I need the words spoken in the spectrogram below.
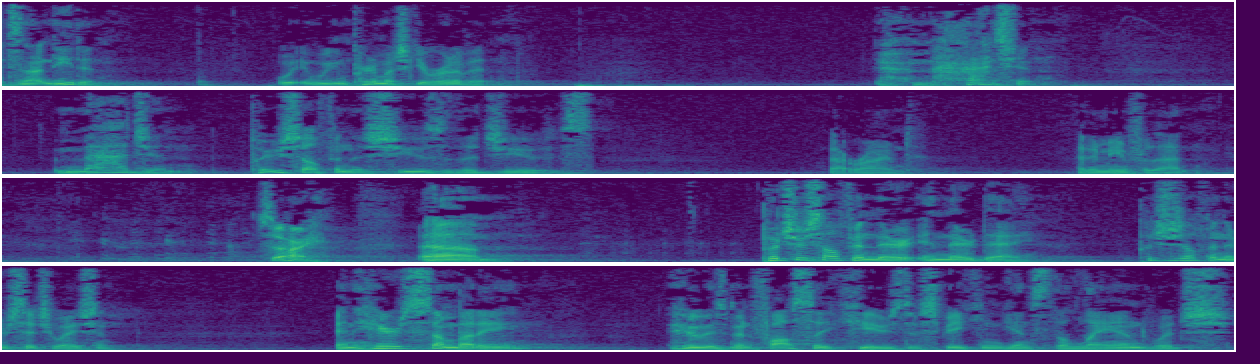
it's not needed. We, we can pretty much get rid of it. Imagine, imagine, put yourself in the shoes of the Jews. That rhymed. I didn't mean for that. Sorry. Um, put yourself in their, in their day. Put yourself in their situation. And here's somebody who has been falsely accused of speaking against the land which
